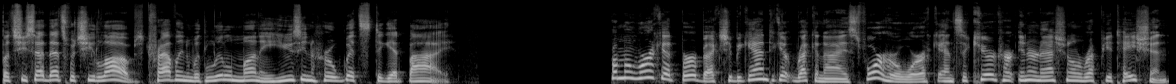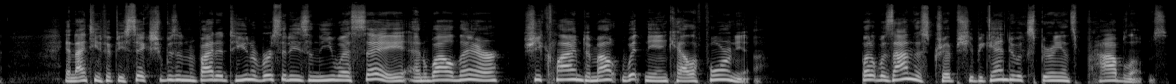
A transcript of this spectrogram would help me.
But she said that's what she loved traveling with little money, using her wits to get by. From her work at Birkbeck, she began to get recognized for her work and secured her international reputation. In 1956, she was invited to universities in the USA, and while there, she climbed Mount Whitney in California. But it was on this trip she began to experience problems.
